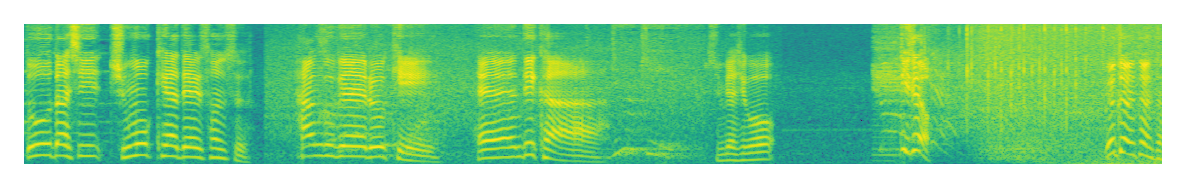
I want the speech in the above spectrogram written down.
또 다시 주목해야 될 선수 한국의 루키 핸디카 준비하시고 뛰세요. 연타 연타 연타.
